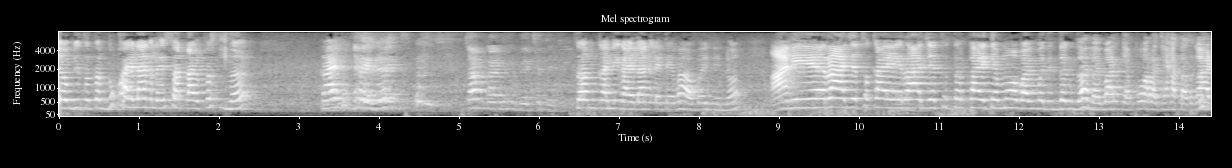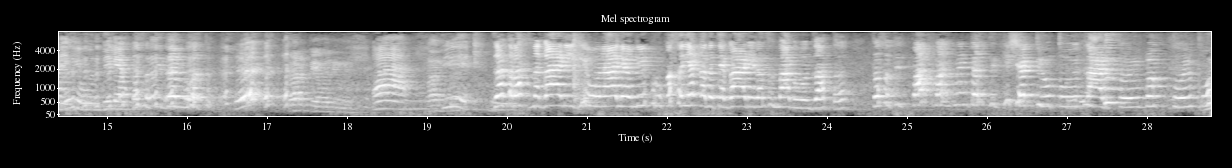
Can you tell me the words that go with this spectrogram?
योगीचं तर दुखायला लागलंय सकाळपासून. काय चमका निघायला लागले ते भाऊ बहिणीनं. आणि राजाचं काय राजाचं तर काय त्या मोबाईल मध्ये दंग झालाय बारक्या पोराच्या हातात गाडी घेऊन दिल्या. कसं ते दंग होत? हा. ती जत्रातनं गाडी घेऊन आल्यावर लेकरू कसं एखादं त्या गाडीलाच नादवून जात? तसं ती पाच पाच मिनिटात ती खिशात ठेवतोय काढतोय बघतोय फोटो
